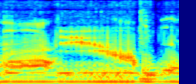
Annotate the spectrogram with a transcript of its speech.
Yeah.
